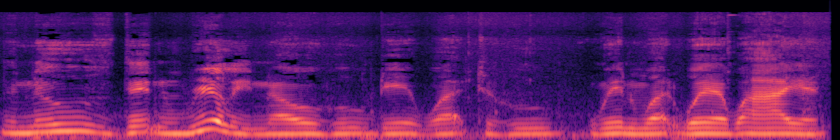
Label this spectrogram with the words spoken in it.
The news didn't really know who did what to who, when, what, where, why, and,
